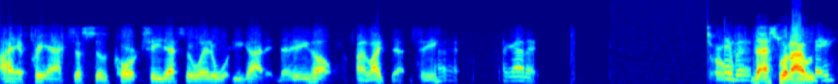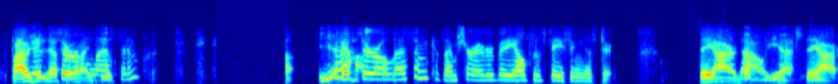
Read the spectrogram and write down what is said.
I have free access to the court. See, that's the way to work. You got it. There you go. I like that. See, I got it. so Anyway. that's what I would. Okay. If I was you, that's what I do. lesson. Yeah, Good thorough lesson because I'm sure everybody else is facing this too. they are now. Yes, they are.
